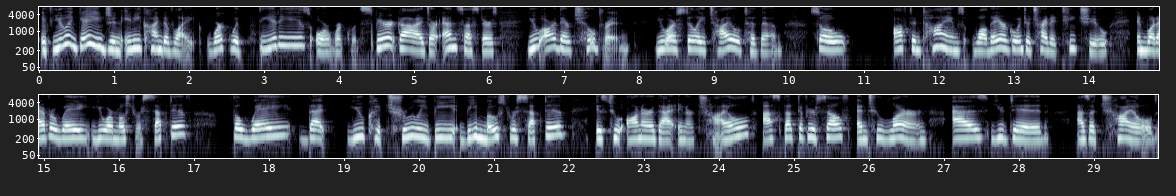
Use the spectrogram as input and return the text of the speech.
If you engage in any kind of like work with deities or work with spirit guides or ancestors, you are their children. You are still a child to them. So oftentimes, while they are going to try to teach you in whatever way you are most receptive, the way that you could truly be the most receptive is to honor that inner child aspect of yourself and to learn as you did as a child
